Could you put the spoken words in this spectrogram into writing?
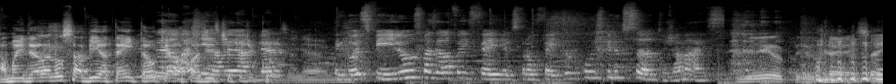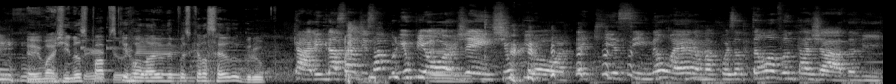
A mãe dela não sabia até então que Não, ela fazia esse imagina, tipo de a mulher coisa, né? Tem dois filhos, mas ela foi feita, eles foram feitos com o Espírito Santo, jamais. Meu Deus. É isso aí. Eu imagino os papos que rolaram depois que ela saiu do grupo. Cara, engraçadíssimo. Sabe por- E o pior, gente, e o pior é que, assim, não era uma coisa tão avantajada ali.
